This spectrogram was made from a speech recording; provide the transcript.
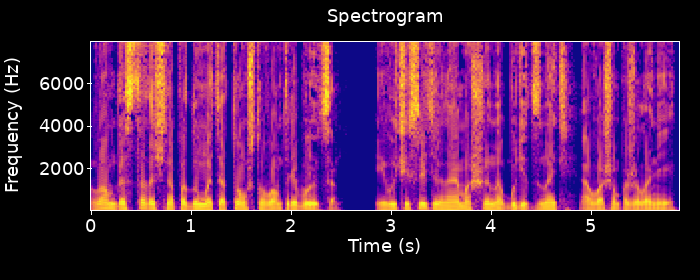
Вам достаточно подумать о том, что вам требуется, и вычислительная машина будет знать о вашем пожелании.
